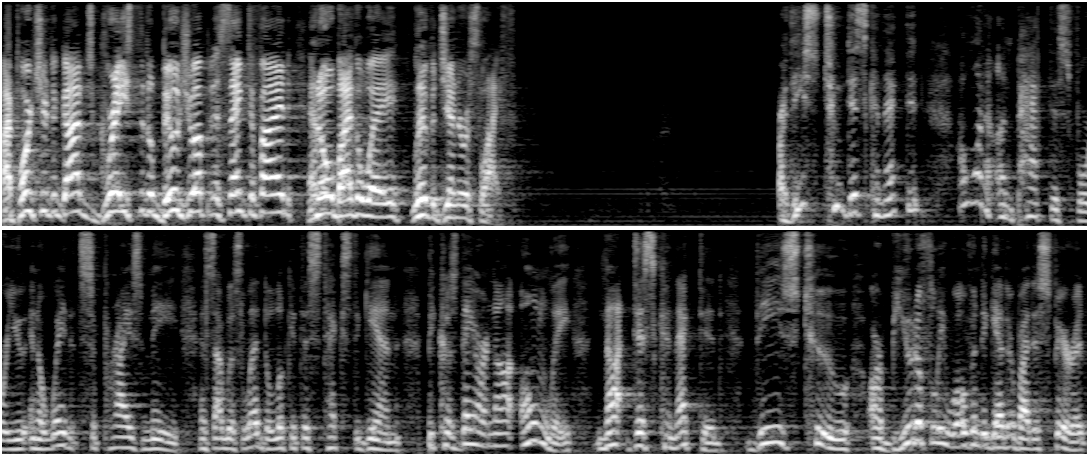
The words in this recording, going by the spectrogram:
I point you to God's grace that'll build you up and sanctified, and oh, by the way, live a generous life. Are these two disconnected? I want to unpack this for you in a way that surprised me as I was led to look at this text again, because they are not only not disconnected, these two are beautifully woven together by the Spirit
